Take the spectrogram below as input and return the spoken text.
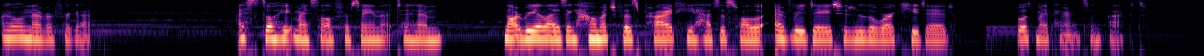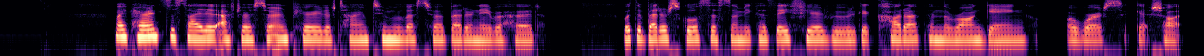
I will never forget. I still hate myself for saying that to him, not realizing how much of his pride he had to swallow every day to do the work he did. Both my parents, in fact. My parents decided after a certain period of time to move us to a better neighborhood with a better school system because they feared we would get caught up in the wrong gang or worse, get shot.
